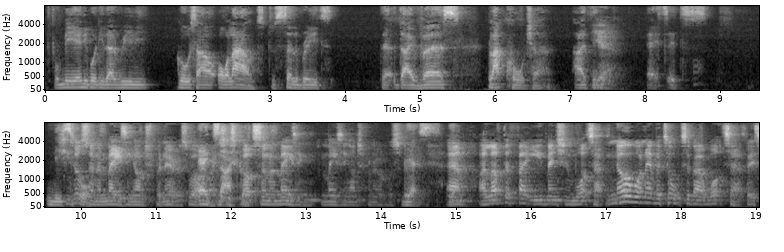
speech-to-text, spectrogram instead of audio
for me, anybody that really goes out all out to celebrate the diverse black culture, I think yeah. it's it's. She's also an amazing entrepreneur as well. Exactly. She's got some amazing, amazing entrepreneurial spirit. Yes. Um, yeah. I love the fact you mentioned WhatsApp. No one ever talks about WhatsApp. It's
